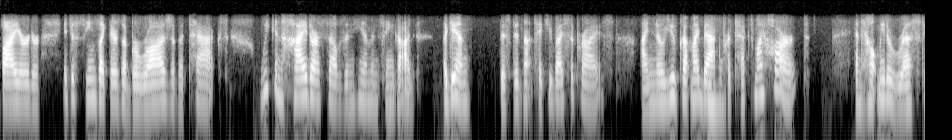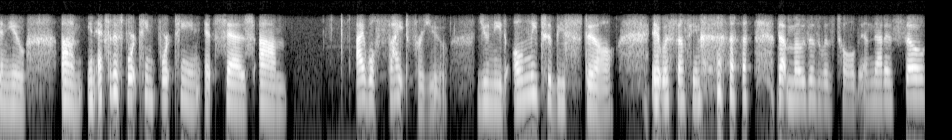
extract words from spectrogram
fired, or it just seems like there's a barrage of attacks, we can hide ourselves in him and saying, God, again, this did not take you by surprise. I know you've got my back. Mm-hmm. Protect my heart and help me to rest in you. Um, in Exodus 14:14, it says, um, "I will fight for you you need only to be still. It was something that Moses was told, and that is so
